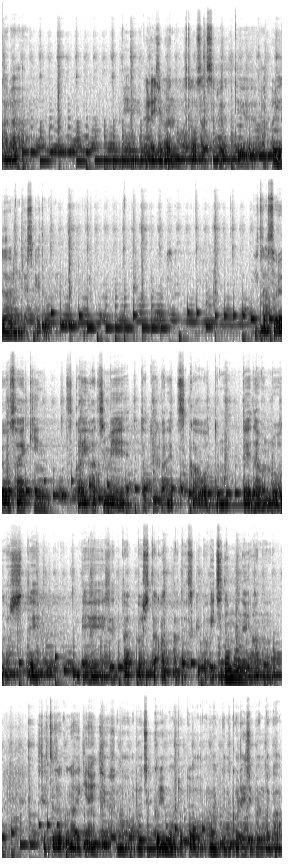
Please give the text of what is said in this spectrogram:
から、えー GarageBand を操作するっていうアプリがあるんですけど実はそれを最近使い始めたというかね使おうと思ってダウンロードしてでセットアップしたかったんですけど一度もねあの接続ができないんですよそのロジックリモートと Mac のガレージバンドが。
